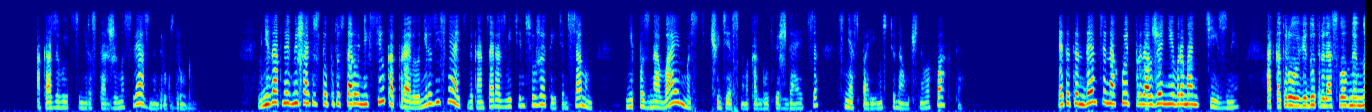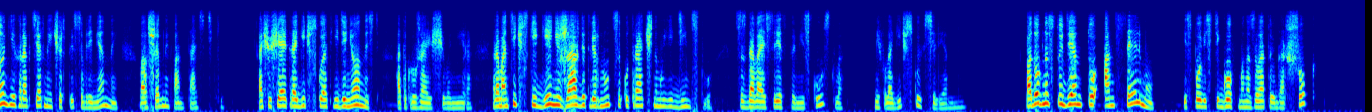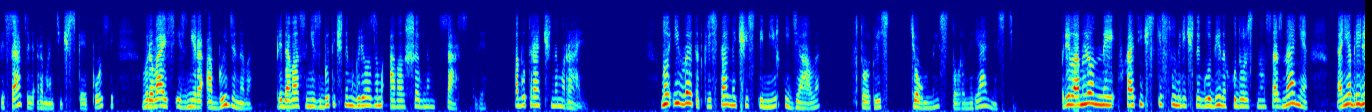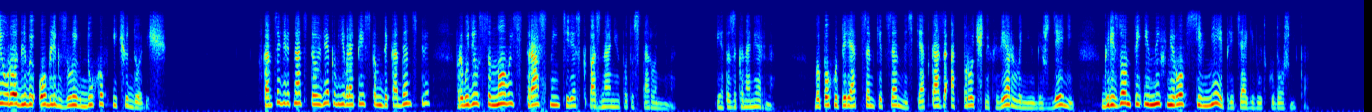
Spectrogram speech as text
оказываются нерасторжимо связаны друг с другом. Внезапное вмешательство потусторонних сил, как правило, не разъясняется до конца развитием сюжета, и тем самым непознаваемость чудесного, как бы утверждается, с неоспоримостью научного факта. Эта тенденция находит продолжение в романтизме, от которого ведут родословные многие характерные черты современной волшебной фантастики. Ощущая трагическую отъединенность от окружающего мира, романтический гений жаждет вернуться к утраченному единству, создавая средствами искусства мифологическую вселенную. Подобно студенту Ансельму из повести Гофмана «Золотой горшок», писатель романтической эпохи, вырываясь из мира обыденного, предавался несбыточным грезам о волшебном царстве — об утраченном рае. Но и в этот кристально чистый мир идеала вторглись темные стороны реальности. Преломленные в хаотически сумеречных глубинах художественного сознания, они обрели уродливый облик злых духов и чудовищ. В конце XIX века в европейском декаденстве пробудился новый страстный интерес к познанию потустороннего. И это закономерно. В эпоху переоценки ценностей, отказа от прочных верований и убеждений, горизонты иных миров сильнее притягивают художника.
